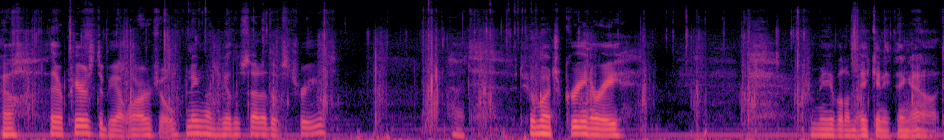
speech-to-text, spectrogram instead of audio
Well, there appears to be a large opening on the other side of those trees. But too much greenery for me able to make anything out.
